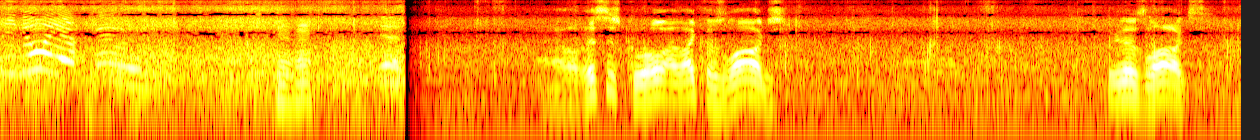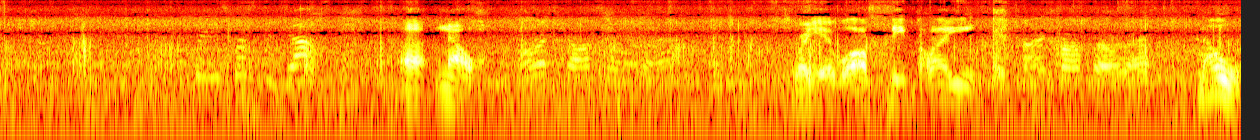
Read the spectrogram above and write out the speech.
They know I have food. Yeah. Oh, this is cool. I like those logs. Look at those logs. So you're supposed to jump. Uh, no. I want to cross over that. Where you walk the plank. Can I cross over that? No.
